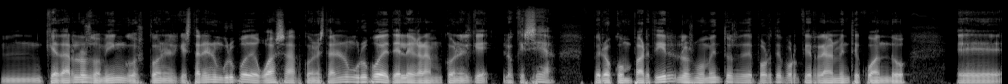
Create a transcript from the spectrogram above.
mm, quedar los domingos, con el que estar en un grupo de WhatsApp, con estar en un grupo de Telegram, con el que, lo que sea, pero compartir los momentos de deporte porque realmente cuando eh,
